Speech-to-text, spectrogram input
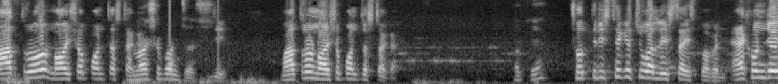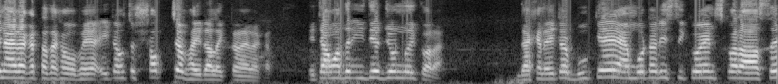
মাত্র টাকা। 950 জি মাত্র নয়শো পঞ্চাশ টাকা। ওকে ছত্রিশ থেকে সাইজ পাবেন। এখন যে নায়রা কাটটা দেখাবো ভাইয়া এটা হচ্ছে সবচেয়ে ভাইরাল একটা নায়রা কাট এটা আমাদের ঈদের জন্যই করা। দেখেন এটার বুকে এম্বোটারি সিকোয়েন্স করা আছে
